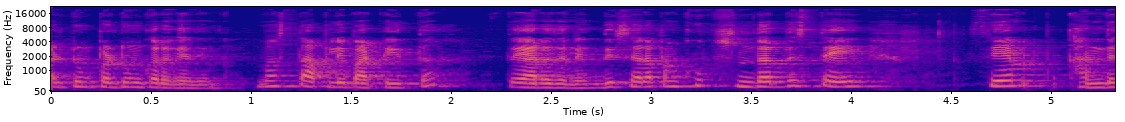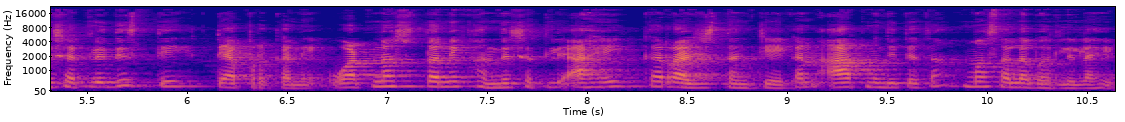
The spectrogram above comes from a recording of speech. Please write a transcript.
आलटून पलटून करत घ्यायचे. मस्त आपली बाटी इथं तयार झाली. दिसायला पण खूप सुंदर दिसते. सेम खानदेशातले दिसते त्याप्रकारे वाटणासुद्धाने वाटणासुद्धा नाही खानदेशातली आहे का राजस्थानची आहे? कारण आतमध्ये त्याचा मसाला भरलेला आहे.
